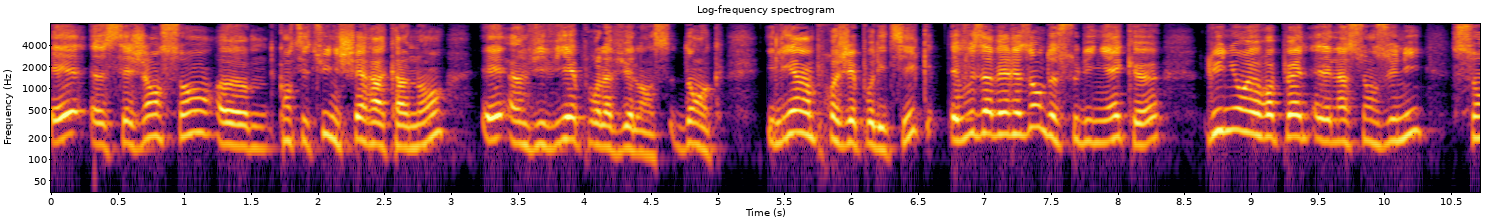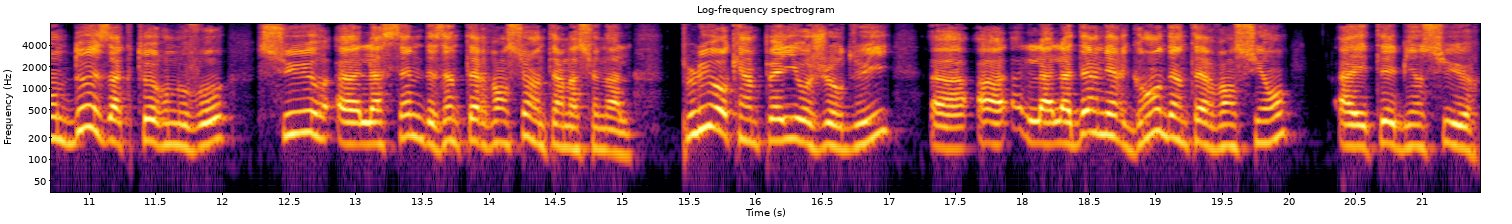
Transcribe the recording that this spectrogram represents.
et euh, ces gens sont euh, constituent une chair à canon et un vivier pour la violence. Donc, il y a un projet politique, et vous avez raison de souligner que l'Union européenne et les Nations unies sont deux acteurs nouveaux sur euh, la scène des interventions internationales plus aucun pays aujourd'hui. Euh, la, dernière grande intervention a été bien sûr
